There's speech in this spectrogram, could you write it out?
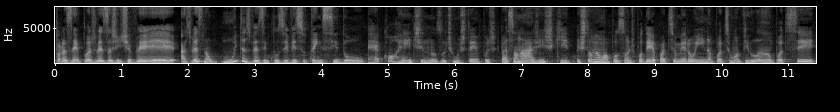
por exemplo, às vezes a gente vê, às vezes não, muitas vezes inclusive isso tem sido recorrente nos últimos tempos personagens que estão em uma posição de poder, pode ser uma heroína, pode ser uma vilã, pode ser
